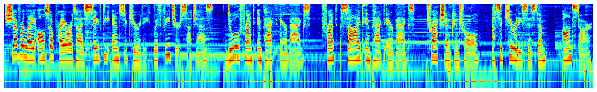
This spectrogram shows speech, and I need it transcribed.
Chevrolet also prioritized safety and security with features such as dual front impact airbags, front side impact airbags, traction control, a security system, OnStar,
